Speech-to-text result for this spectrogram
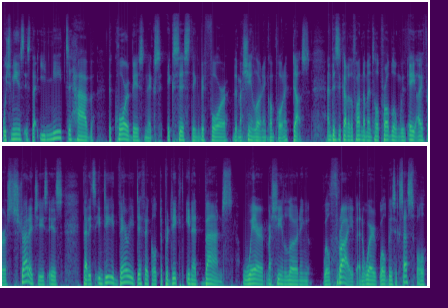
which means is that you need to have the core business existing before the machine learning component does. And this is kind of the fundamental problem with AI first strategies is that it's indeed very difficult to predict in advance where machine learning will thrive and where it will be successful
